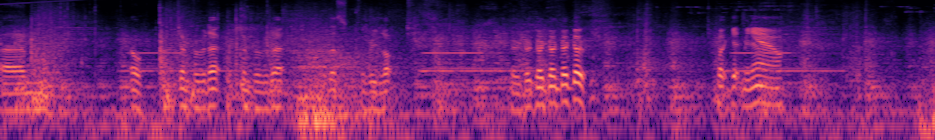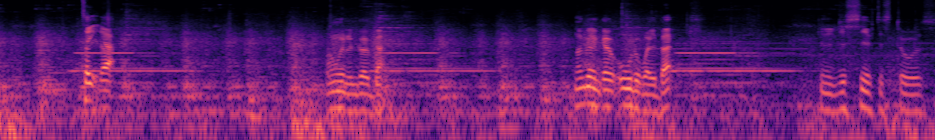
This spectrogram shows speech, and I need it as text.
Um, oh, jump over that, jump over that. That's probably locked. Go, go, go, go, go, go! Can't get me now. Take that. I'm gonna go back. I'm gonna go all the way back. Gonna just see if this door's.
